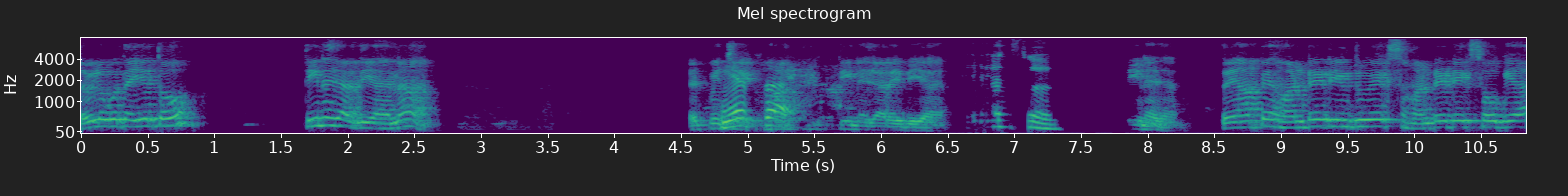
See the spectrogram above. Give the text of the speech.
सभी लोग बताइए तो तीन हज़ार दिया है ना? लेट मी चेक तीन हज़ार ही दिया है। यस सर तीन हज़ार। तो यहाँ पे hundred into X hundred X हो गया।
